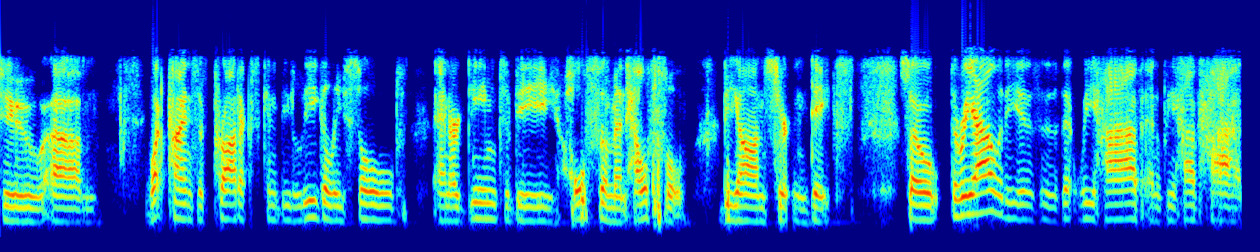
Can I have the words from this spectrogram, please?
to um, what kinds of products can be legally sold and are deemed to be wholesome and healthful beyond certain dates. So the reality is, is that we have and we have had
